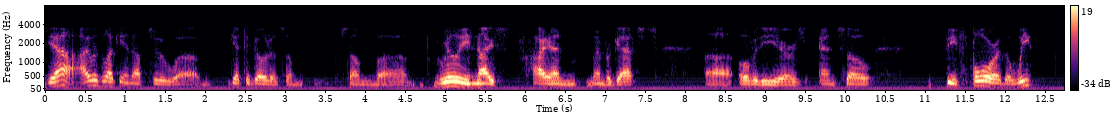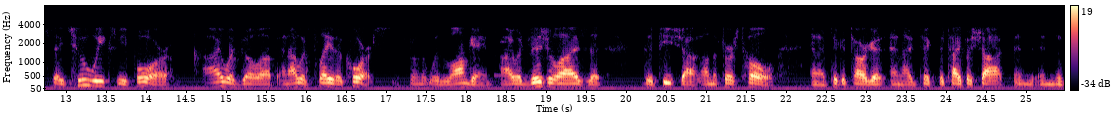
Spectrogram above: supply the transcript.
yeah, I was lucky enough to um, get to go to some some uh, really nice high-end member guests uh, over the years, and so before the week, say two weeks before, I would go up and I would play the course from the, with long game. I would visualize the the tee shot on the first hole, and I'd pick a target and I'd pick the type of shot in, in the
